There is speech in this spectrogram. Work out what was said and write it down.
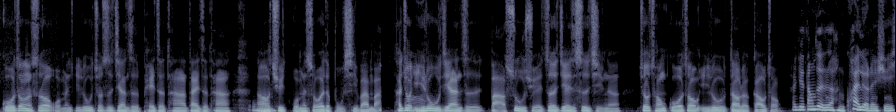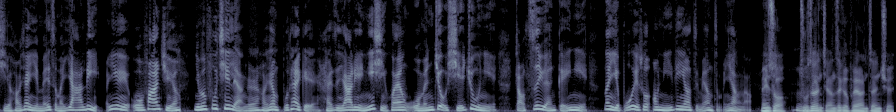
国中的时候，我们一路就是这样子陪着他，带着他，然后去我们所谓的补习班吧。他就一路这样子把数学这件事情呢，就从国中一路到了高中。他就当做一个很快乐的学习，好像也没什么压力。因为我发觉你们夫妻两个人好像不太给孩子压力。你喜欢，我们就协助你找资源给你。那也不会说哦，你一定要怎么样怎么样了。没错，主持人讲这个非常正确，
